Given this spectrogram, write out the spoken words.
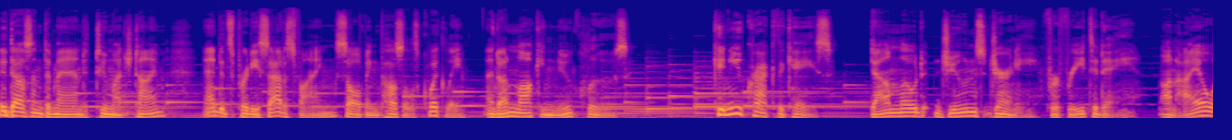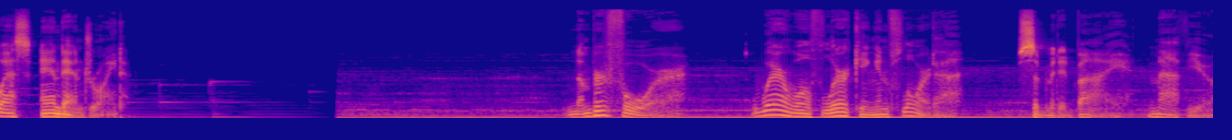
It doesn't demand too much time, and it's pretty satisfying solving puzzles quickly and unlocking new clues. Can you crack the case? Download June's Journey for free today on iOS and Android. Number 4 Werewolf Lurking in Florida. Submitted by Matthew.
